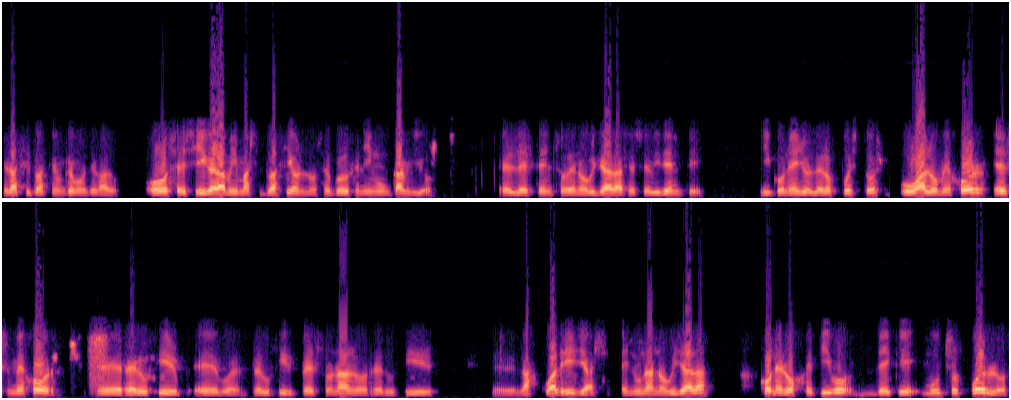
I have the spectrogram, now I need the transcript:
la situación que hemos llegado. O se sigue la misma situación, no se produce ningún cambio, el descenso de novilladas es evidente y con ello el de los puestos, o a lo mejor es mejor eh, reducir, eh, reducir personal o reducir eh, las cuadrillas en una novillada con el objetivo de que muchos pueblos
